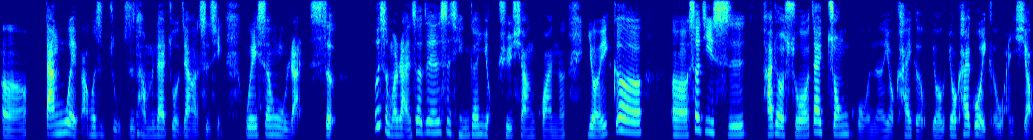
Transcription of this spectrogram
呃单位吧，或是组织，他们在做这样的事情，微生物染色。为什么染色这件事情跟永续相关呢？有一个呃设计师。他就说，在中国呢，有开个有有开过一个玩笑，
